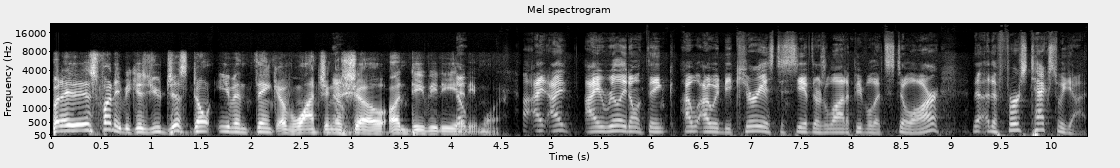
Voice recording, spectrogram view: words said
But it is funny because you just don't even think of watching a show on DVD Nope. anymore. I, I, I really don't think I, I would be curious to see if there's a lot of people that still are. The, the first text we got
